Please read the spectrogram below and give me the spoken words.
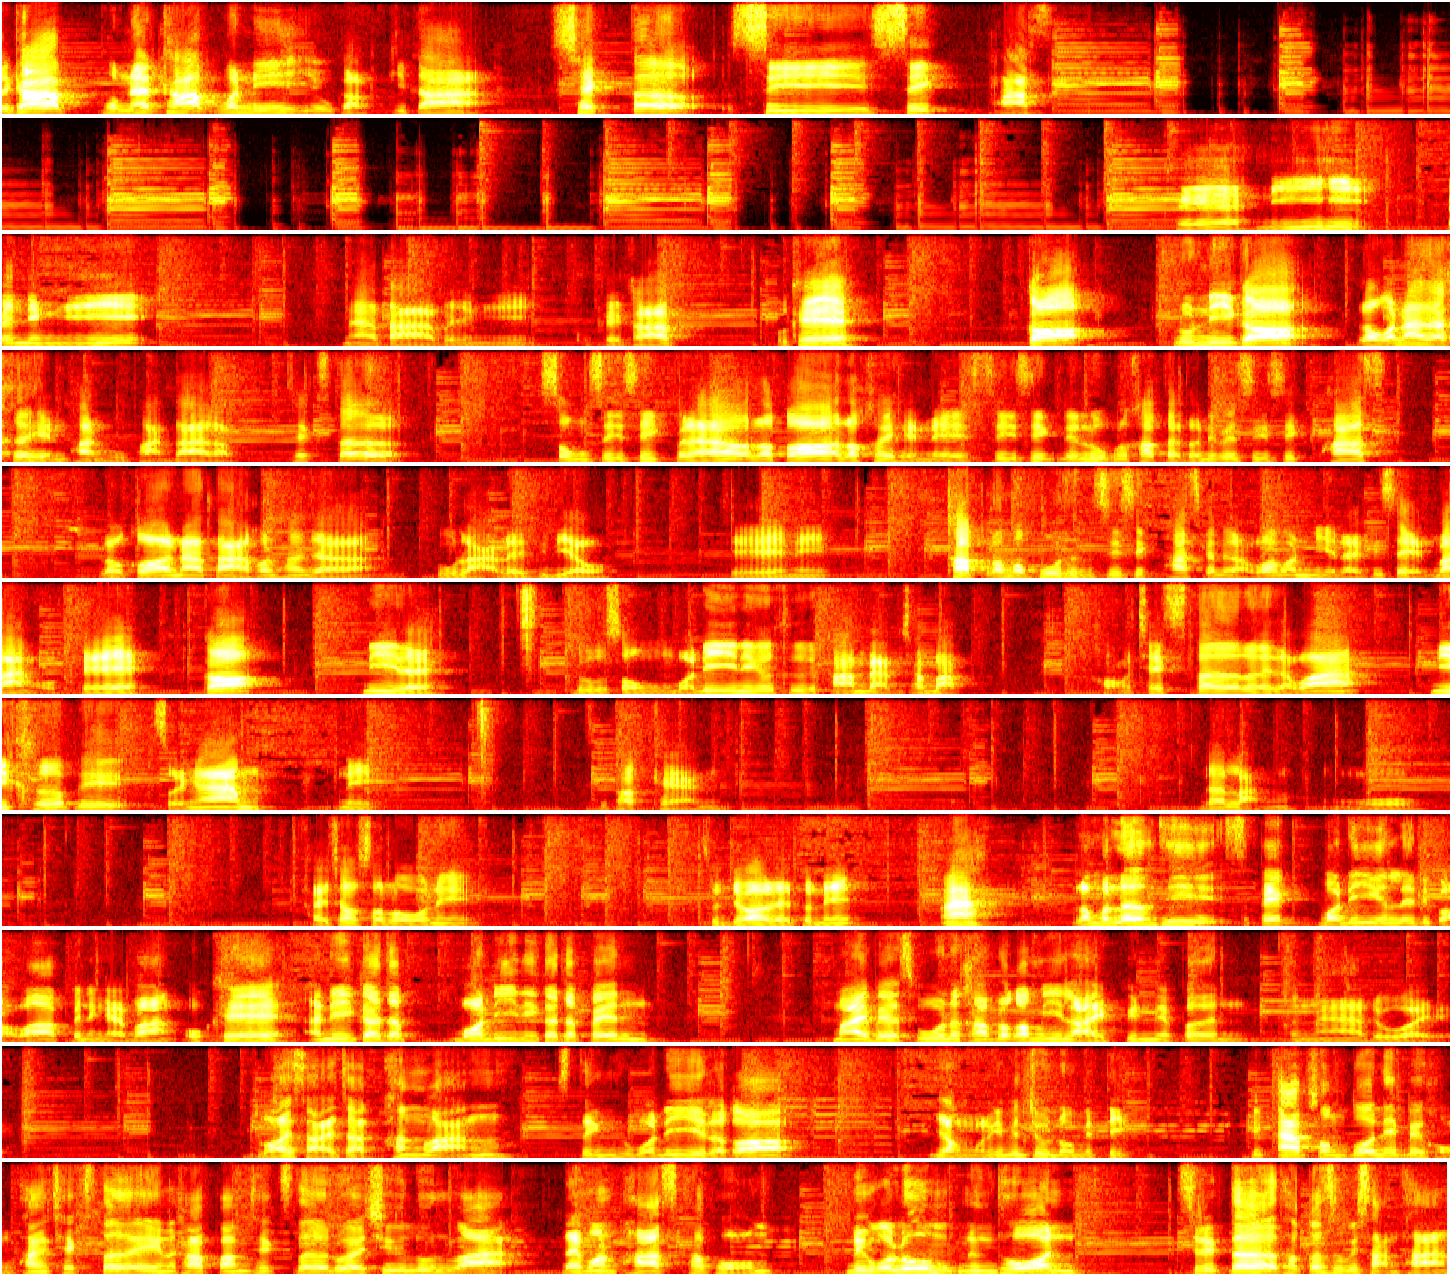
สวัสดีครับ ผมแนทครับ วันนี้อยู่กับกีตาร์ Schecter C6 Plus โอเค นี่ เป็นอย่างนี้ หน้าตาเป็นอย่างนี้ โอเคครับ โอเค ก็รุ่นนี้ก็เราก็น่าจะเคยเห็นผ่านหูผ่านตากับ Texter ทรง C6 ไปแล้ว แล้วก็เราเคยเห็นใน C6 Deluxe นะครับ แต่ตัวนี้เป็น C6 Plus แล้วก็หน้าตาค่อนข้างจะหรูหราเลยทีเดียวโอเคนี่ครับเรามาพูดถึง C6 Plus กันดีกว่าว่ามันมีอะไรพิเศษบ้างโอเค ก็นี่เลย ดูทรง body นี่ก็คือตามแบบฉบับของ Schecter เลยแต่ว่ามี curve ที่สวยงาม นี่ ที่พักแขน ด้านหลัง โอ้ใครชอบโซโล่นี่ สุดยอดเลยตัวนี้ อะ เรามาเริ่มที่สเปค body กันเลยดีกว่าว่าเป็นยังไงบ้าง โอเค อันนี้ก็จะ body นี่ก็จะเป็นไม้ basswood นะครับ แล้วก็มีลาย quilt maple ข้างหน้าด้วย ร้อยสายจากข้างหลัง string through body แล้วก็หย่องตรงนี้เป็น Tune-o-matic pickup สองตัวนี้เป็นของทาง c h e x t e r เองนะครับปั๊ม c h e x t e r ด้วยชื่อรุ่นว่า Diamond Plus ครับผม1 volume 1 tone selector toggle switch 3ทาง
